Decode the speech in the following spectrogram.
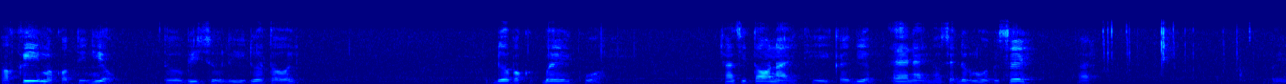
và khi mà có tín hiệu từ vi xử lý đưa tới đưa vào cực B của transistor này thì cái điểm E này nó sẽ được nối với C. Đây. B này.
